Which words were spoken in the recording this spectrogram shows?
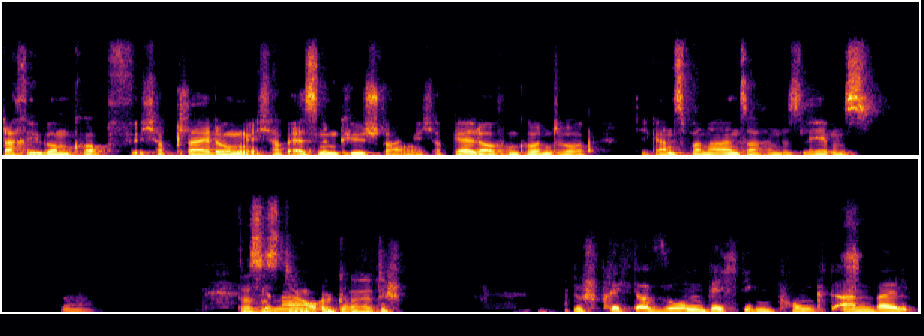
Dach überm Kopf, ich habe Kleidung, ich habe Essen im Kühlschrank, ich habe Geld auf dem Konto, die ganz banalen Sachen des Lebens. Ja. Das genau. ist Dankbarkeit. Du, du, du sprichst da so einen wichtigen Punkt an, weil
